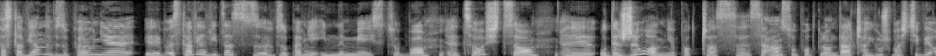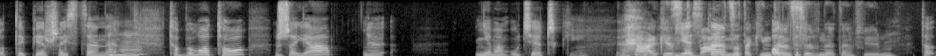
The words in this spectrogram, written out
postawiony w zupełnie, y, stawia widza w zupełnie innym miejscu, bo y, coś, co y, uderzyło mnie podczas seansu podglądacza już właściwie od tej pierwszej sceny, Mhm. to było to, że ja nie mam ucieczki. Tak, jest Jestem bardzo tak od- intensywny ten film. To,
